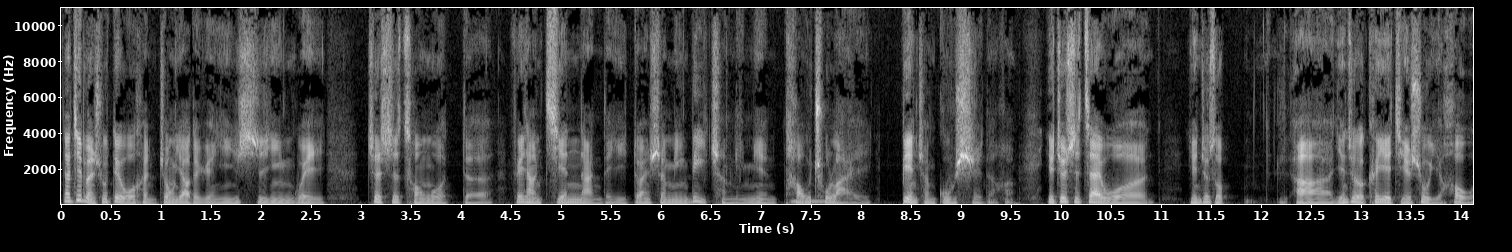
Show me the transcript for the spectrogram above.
那这本书对我很重要的原因，是因为这是从我的非常艰难的一段生命历程里面掏出来变成故事的，哈。也就是在我研究所。啊、呃，研究所课业结束以后，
